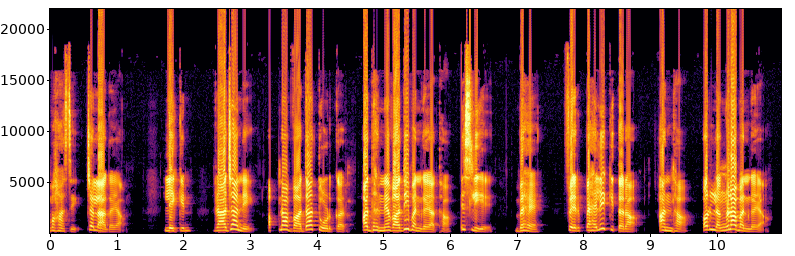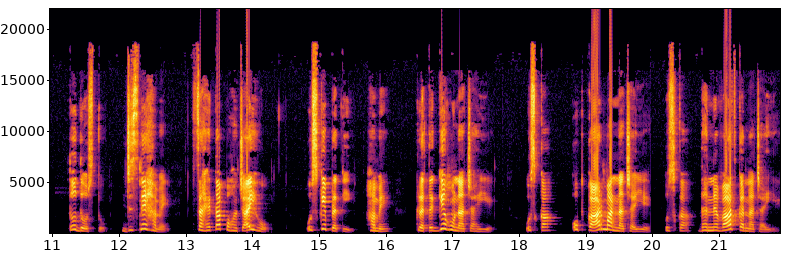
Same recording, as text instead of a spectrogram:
वहाँ से चला गया। लेकिन राजा ने अपना वादा तोड़कर अधन्यवादी बन गया था। इसलिए वह फिर पहले की तरह अंधा और लंगड़ा बन गया। तो दोस्तों, जिसने हमें सहायता पहुंचाई हो, उसके प्रति हमें कृतज्ञ होना चाहिए। उसका उपकार मानना चाहिए। उसका धन्यवाद करना चाहिए।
